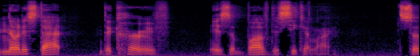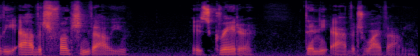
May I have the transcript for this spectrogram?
notice that the curve is above the secant line, so the average function value is greater than the average y value.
